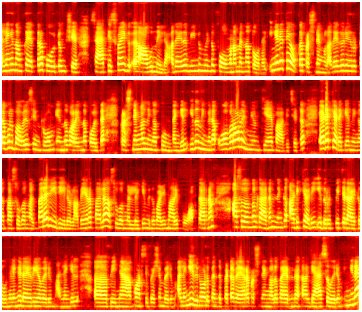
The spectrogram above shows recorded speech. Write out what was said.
അല്ലെങ്കിൽ നമുക്ക് എത്ര പോയിട്ടും സാറ്റിസ്ഫൈ ആവുന്നില്ല. അതായത് വീണ്ടും വീണ്ടും പോകണം എന്ന തോന്നൽ. ഇങ്ങനത്തെയൊക്കെ പ്രശ്നങ്ങൾ അതായത് ഒരു ഇറിറ്റബിൾ ബവൽ സിൻഡ്രോം എന്ന് പറയുന്ന പോലത്തെ പ്രശ്നങ്ങൾ നിങ്ങൾക്ക് ഉണ്ടെങ്കിൽ ഇത് നിങ്ങളുടെ ഓവറോൾ ഇമ്മ്യൂണിറ്റിയെ ബാധിച്ചിട്ട് ഇടയ്ക്കിടയ്ക്ക് നിങ്ങൾക്ക് അസുഖങ്ങൾ പല രീതിയിലുള്ള വേറെ പല അസുഖങ്ങളിലേക്കും ഇത് വഴിമാറി പോവാം. കാരണം അസുഖങ്ങൾ കാരണം നിങ്ങൾക്ക് അടിക്കടി ഇത് റിപ്പീറ്റഡ് ആയിട്ട് ഒന്നില്ലെങ്കിൽ ഡയറിയ വരും അല്ലെങ്കിൽ പിന്നെ കോൺസ്റ്റിപ്പേഷൻ വരും അല്ലെങ്കിൽ ഇതിനോട് ബന്ധപ്പെട്ട വേറെ പ്രശ്നങ്ങൾ വയറിന്റെ ഗ്യാസ് വരും. ഇങ്ങനെ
